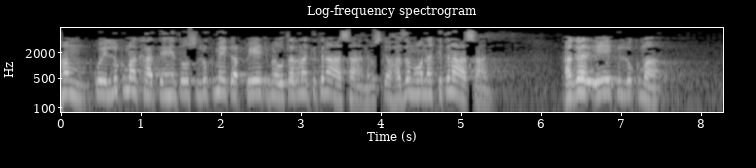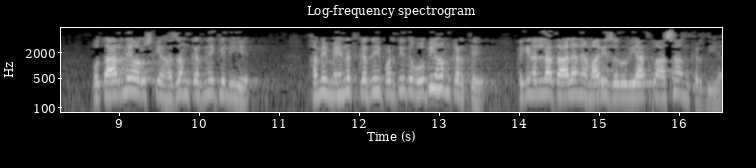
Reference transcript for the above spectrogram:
ہم کوئی لکما کھاتے ہیں تو اس لکمے کا پیٹ میں اترنا کتنا آسان ہے، اس کا ہزم ہونا کتنا آسان اگر ایک لکما اتارنے اور اس کے ہزم کرنے کے لیے ہمیں محنت کرنی پڑتی تو وہ بھی ہم کرتے، لیکن اللہ تعالیٰ نے ہماری ضروریات کو آسان کر دیا۔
